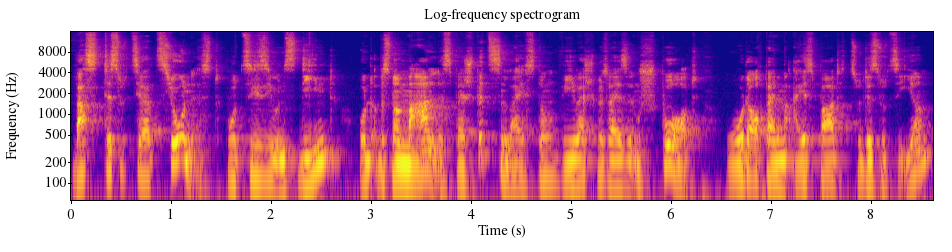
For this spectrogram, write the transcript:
was Dissoziation ist, wozu sie uns dient und ob es normal ist, bei Spitzenleistung, wie beispielsweise im Sport oder auch bei einem Eisbad zu dissoziieren,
